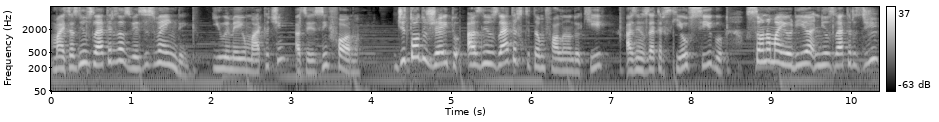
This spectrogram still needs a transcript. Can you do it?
Mas as newsletters às vezes vendem, e o e-mail marketing às vezes informa. De todo jeito, as newsletters que estamos falando aqui as newsletters que eu sigo são, na maioria, newsletters de,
